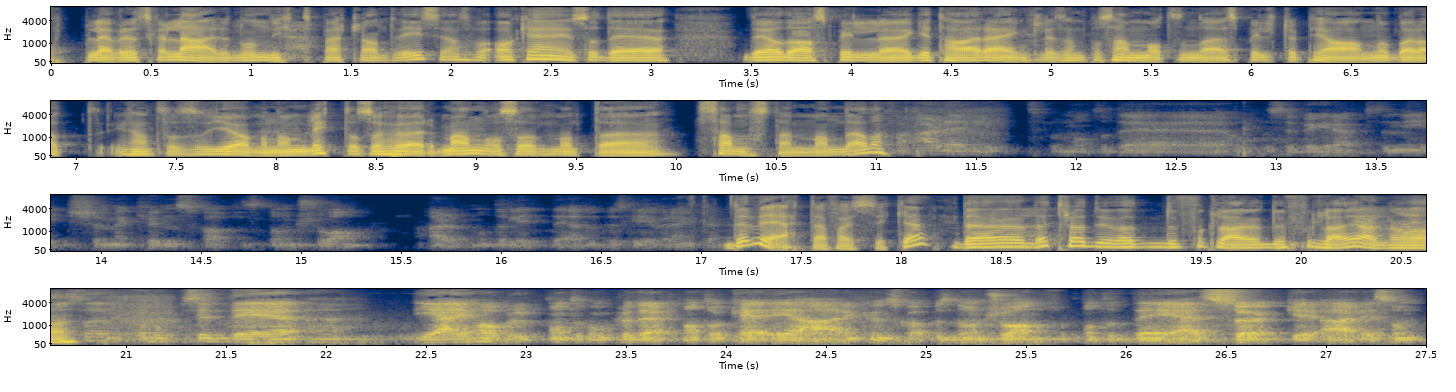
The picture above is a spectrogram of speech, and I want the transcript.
opplever at du skal lære noe nytt på et eller annet vis. Ja, så, ok, så det, det å da spille gitar er egentlig liksom på samme måte som da jeg spilte piano, bare at sant, så, gjør man om litt, og så hører man, og så på en måte samstemmer man det. da. Er det litt på en måte det håper å begrepet til Nietzsche med kunnskapens Don Juan? Er det på en måte litt det du beskriver, egentlig? Det vet jeg faktisk ikke. Det, det tror jeg du, du, forklarer, du forklarer gjerne hva altså, det Jeg har vel på en måte konkludert med at ok, jeg er en kunnskapens Don Juan. For på en måte det jeg søker, er liksom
